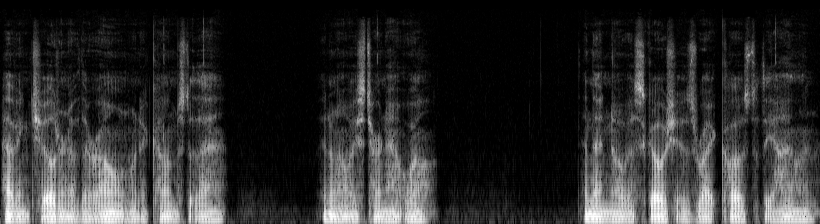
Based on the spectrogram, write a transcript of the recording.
having children of their own when it comes to that. They don't always turn out well. And then Nova Scotia is right close to the island.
